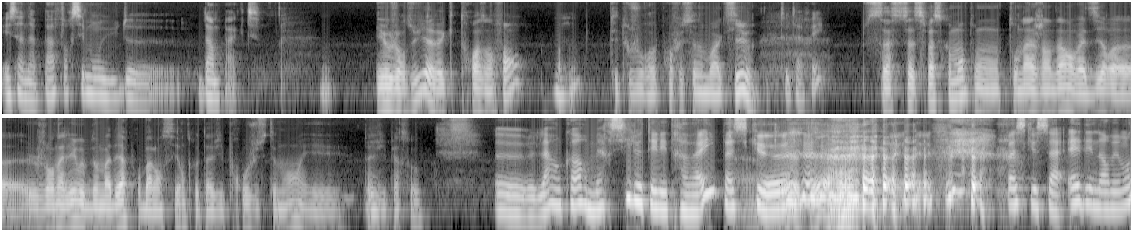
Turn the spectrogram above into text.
Et ça n'a pas forcément eu d'impact. Et aujourd'hui, avec trois enfants, mhm. tu es toujours professionnellement active. Tout à fait. Ça, se passe comment ton, ton, agenda, on va dire, euh, journalier ou hebdomadaire pour balancer entre ta vie pro, justement, et ta vie perso? Euh, là encore, merci le télétravail parce ah, que parce que ça aide énormément.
